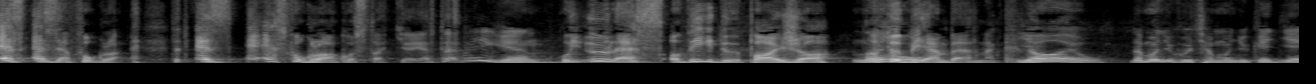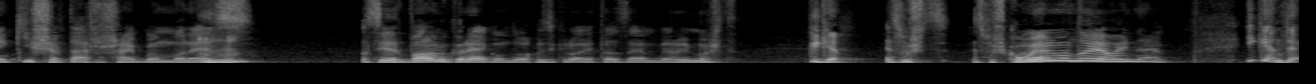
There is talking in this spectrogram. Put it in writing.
Ez, ezzel foglal, tehát ez, ez foglalkoztatja, érted? Igen. Hogy ő lesz a védőpajzsa Na a jó. többi embernek. Ja, jó. De mondjuk, hogyha mondjuk egy ilyen kisebb társaságban van ez, uh-huh. azért valamikor elgondolkozik rajta az ember, hogy most Igen. ez most, ez most komolyan gondolja, vagy nem? Igen, de,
